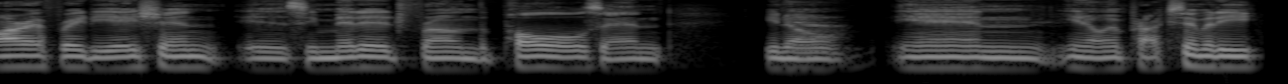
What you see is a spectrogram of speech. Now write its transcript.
RF radiation is emitted from the poles and you know in you know in proximity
